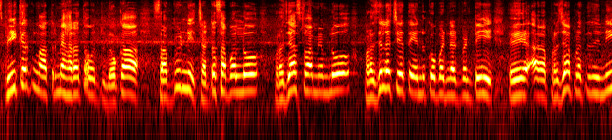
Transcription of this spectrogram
స్పీకర్కి మాత్రమే అర్హత అవుతుంది ఒక సభ్యుడిని చట్టసభల్లో ప్రజాస్వామ్యంలో ప్రజల చేత ఎన్నుకోబడినటువంటి ప్రజాప్రతినిధిని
